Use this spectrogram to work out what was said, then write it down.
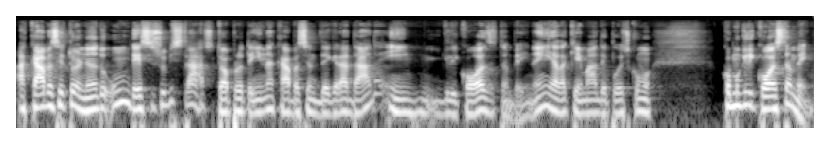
acaba se tornando um desses substratos. Então a proteína acaba sendo degradada em glicose também, né? E ela queimar depois como, como glicose também.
